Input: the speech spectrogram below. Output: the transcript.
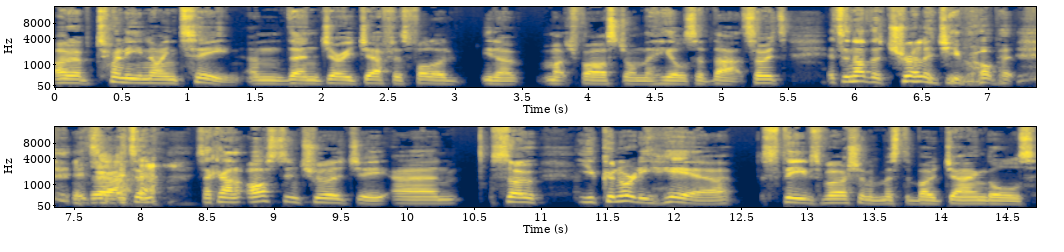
out of 2019, and then Jerry Jeff has followed, you know, much faster on the heels of that. So it's it's another trilogy, Robert. It's Yeah. it's, a, it's a kind of Austin trilogy, and so you can already hear Steve's version of Mr. Bojangles,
